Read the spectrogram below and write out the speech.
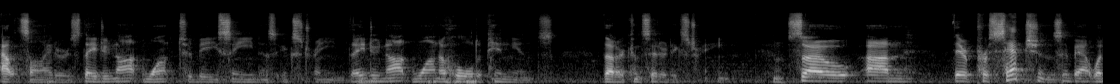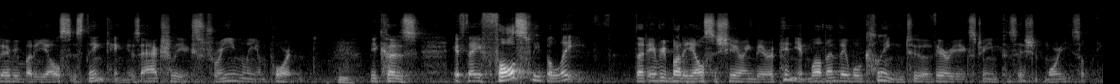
outsiders. They do not want to be seen as extreme. They do not want to hold opinions that are considered extreme. Hmm. So um, their perceptions about what everybody else is thinking is actually extremely important. Hmm. Because if they falsely believe that everybody else is sharing their opinion, well, then they will cling to a very extreme position more easily.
